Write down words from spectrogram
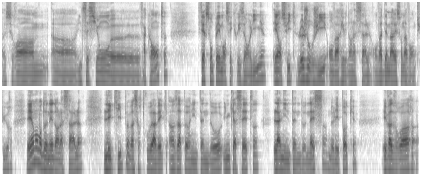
euh, sur une session euh, vacante, faire son paiement sécurisé en ligne, et ensuite, le jour J, on va arriver dans la salle, on va démarrer son aventure, et à un moment donné, dans la salle, l'équipe va se retrouver avec un zapper Nintendo, une cassette, la Nintendo NES de l'époque, et va devoir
